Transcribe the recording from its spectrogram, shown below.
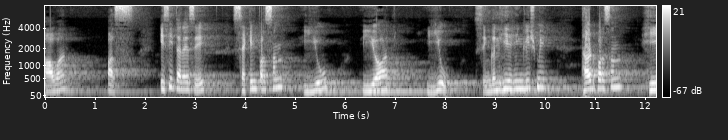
आवर अस इसी तरह से second person you your you single ही है इंग्लिश में. Third person he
